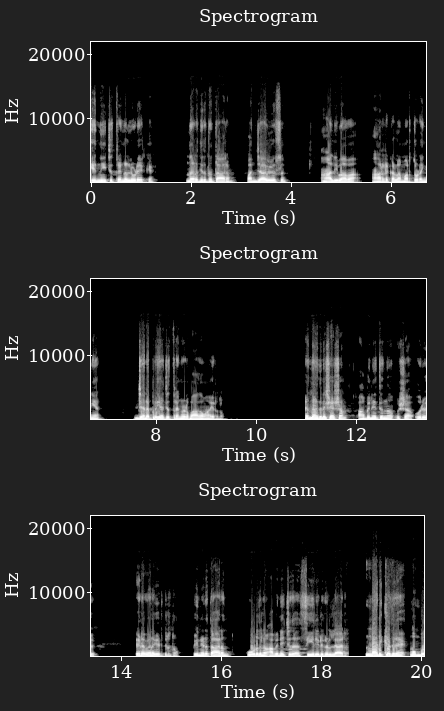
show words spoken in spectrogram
എന്നീ ചിത്രങ്ങളിലൂടെയൊക്കെ നിറഞ്ഞിരുന്ന താരം പഞ്ചാബ് വ്യൂസ് ആലിബാബ ആറടക്കള്ളന്മാർ തുടങ്ങിയ ജനപ്രിയ ചിത്രങ്ങളുടെ ഭാഗമായിരുന്നു. എന്നാൽ ഇതിനുശേഷം അഭിനയത്തിൽ നിന്ന് ഉഷ ഒരു ഇടവേള എടുത്തിരുന്നു. പിന്നീട് താരം കൂടുതലും അഭിനയിച്ചത് സീരിയലുകളിലായിരുന്നു. നടിക്കെതിരെ മുമ്പ്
